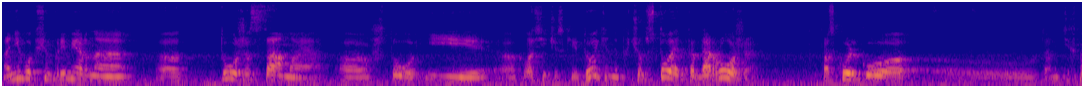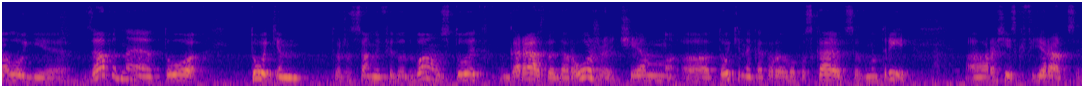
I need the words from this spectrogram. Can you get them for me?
они, в общем, примерно э, то же самое, э, что и э, классические токены, причем стоят это дороже, поскольку там, технология западная, то токен, тот же самый FIDO2, он стоит гораздо дороже, чем токены, которые выпускаются внутри Российской Федерации.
